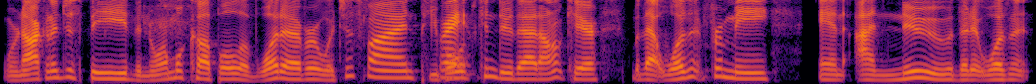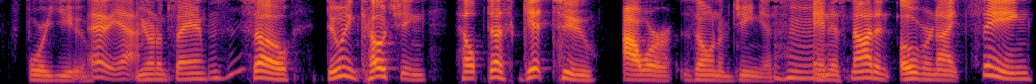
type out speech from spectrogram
We're not going to just be the normal couple of whatever, which is fine. People Right. can do that. I don't care. But that wasn't for me. And I knew that it wasn't for you. Oh, yeah. You know what I'm saying? So doing coaching helped us get to our zone of genius. Mm-hmm. And it's not an overnight thing.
